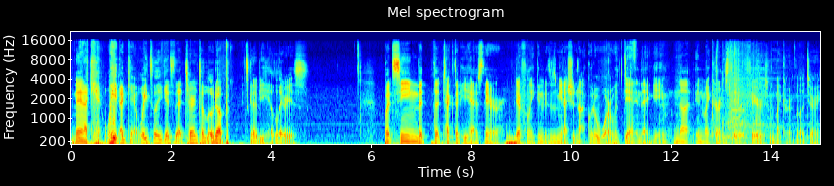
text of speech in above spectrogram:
man, I can't wait! I can't wait till he gets that turn to load up. It's gonna be hilarious. But seeing the the tech that he has there definitely convinces me I should not go to war with Dan in that game. Not in my current state of affairs with my current military.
